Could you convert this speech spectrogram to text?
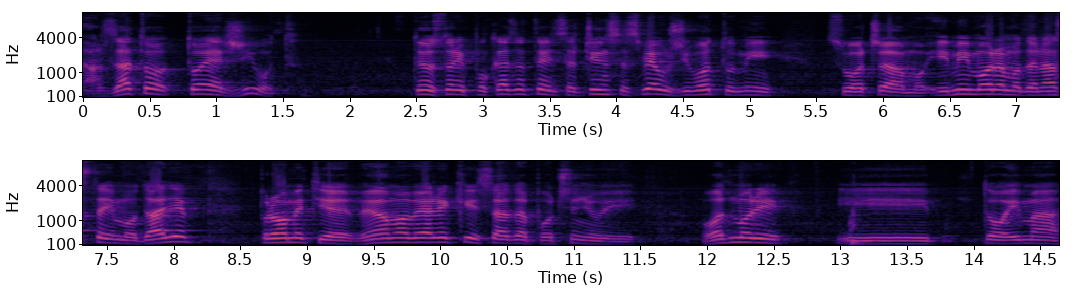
ali zato to je život. To je u stvari pokazatelj sa čim se sve u životu mi suočavamo i mi moramo da nastavimo dalje. Promet je veoma veliki, sada počinju i odmori, i to ima,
